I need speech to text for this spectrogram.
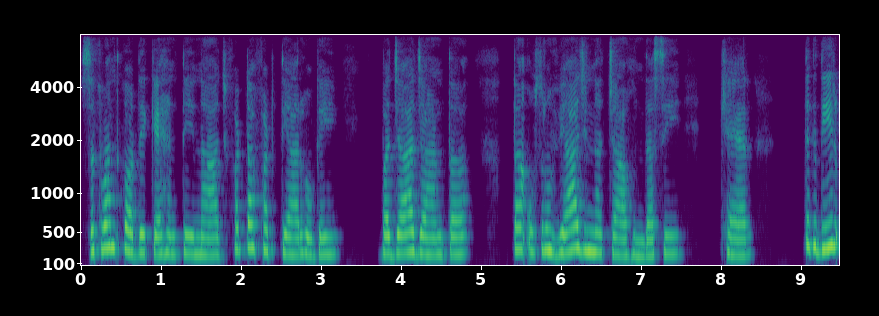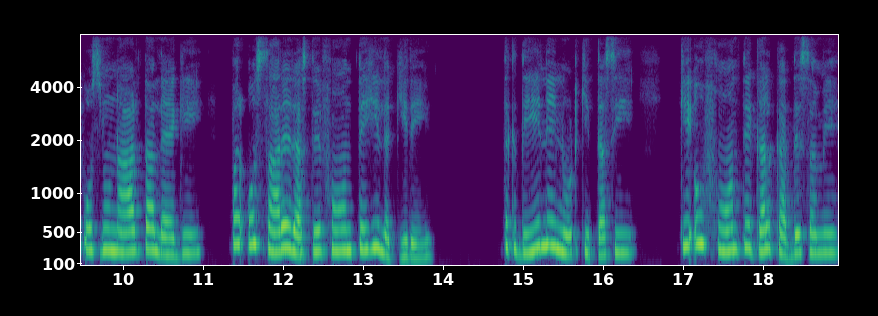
ਸੁਖਵੰਤ ਕੌਰ ਦੇ ਕਹਿਣ ਤੇ ਨਾਜ ਫਟਾਫਟ ਤਿਆਰ ਹੋ ਗਈ। ਬਾਜ਼ਾਰ ਜਾਣ ਤਾਂ ਤਾਂ ਉਸ ਨੂੰ ਵਿਆਹ ਜਿੰਨਾ ਚਾਹ ਹੁੰਦਾ ਸੀ। ਖੈਰ, ਤਕਦੀਰ ਉਸ ਨੂੰ ਨਾਲ ਤਾਂ ਲੈ ਗਈ, ਪਰ ਉਹ ਸਾਰੇ ਰਸਤੇ ਫੋਨ ਤੇ ਹੀ ਲੱਗੀ ਰਹੀ। ਤਕਦੀਰ ਨੇ ਨੋਟ ਕੀਤਾ ਸੀ ਕਿ ਉਹ ਫੋਨ ਤੇ ਗੱਲ ਕਰਦੇ ਸਮੇਂ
